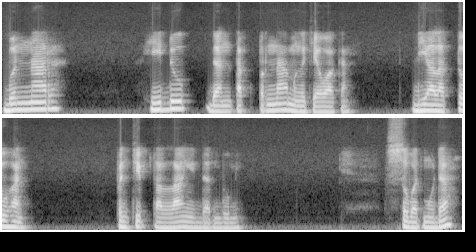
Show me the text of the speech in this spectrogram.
benar, hidup, dan tak pernah mengecewakan. Dialah Tuhan, pencipta langit dan bumi. Sobat muda,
